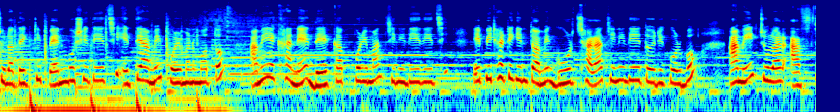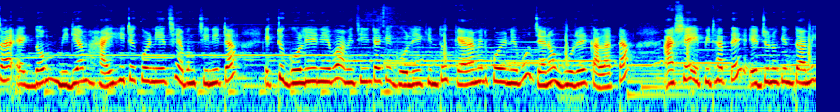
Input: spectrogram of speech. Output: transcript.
চুলাতে একটি প্যান বসিয়ে দিয়েছি। এতে আমি পরিমাণ মতো আমি এখানে দেড় কাপ পরিমাণ চিনি দিয়ে দিয়েছি। এই পিঠাটি কিন্তু আমি গুড় ছাড়া চিনি দিয়ে তৈরি করব। আমি চুলার আঁচটা একদম মিডিয়াম হাই হিটে করে নিয়েছি এবং চিনিটা একটু গলিয়ে নেব। আমি চিনিটাকে গলিয়ে কিন্তু ক্যারামেল করে নেব যেন গুড়ের কালারটা আসে এই পিঠাতে। এর জন্য কিন্তু আমি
